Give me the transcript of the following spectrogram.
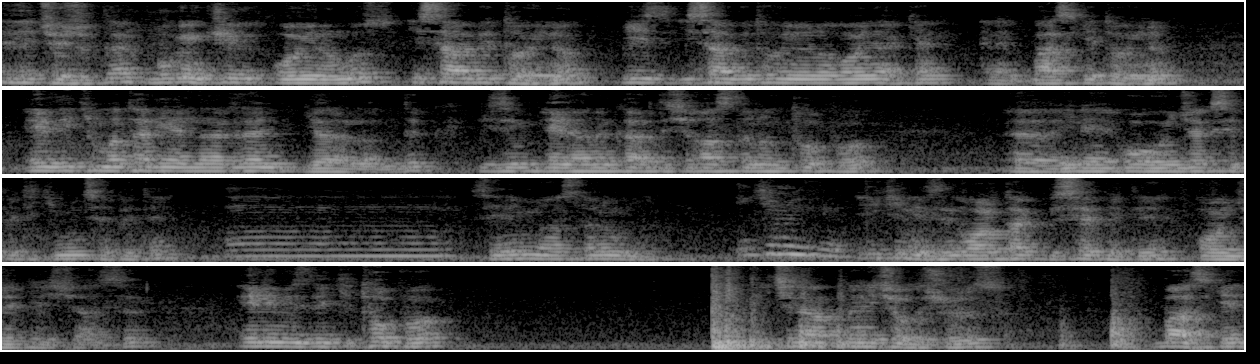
Evet çocuklar, bugünkü oyunumuz isabet oyunu. Biz isabet oyununu oynarken, yani basket oyunu, evdeki materyallerden yararlandık. Bizim Ela'nın kardeşi Aslan'ın topu, ee, yine o oyuncak sepeti kimin sepeti? Ee, Senin mi Aslan'ın mı? İkimizin. İkinizin ortak bir sepeti, oyuncak eşyası. Elimizdeki topu içine atmaya çalışıyoruz. Basket,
